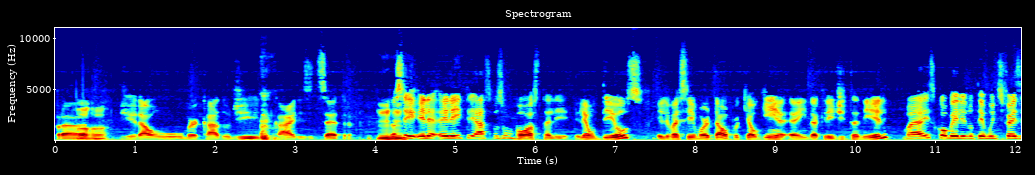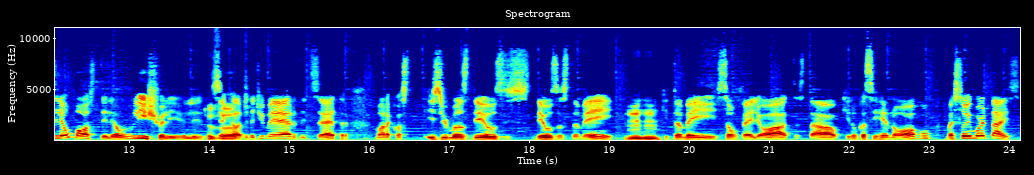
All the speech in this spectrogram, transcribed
Pra Aham. gerar o, o mercado de, de carnes, etc. Uhum. Então, assim, ele, ele é, entre aspas, um bosta ali. Ele é um deus, ele vai ser imortal porque alguém ainda acredita nele, mas como ele não tem muitos fés, ele é um bosta, ele é um lixo ali. Ele tem Exato. aquela vida de merda, etc. Mora com as, as irmãs deuses, deusas também, Uhum. que também são velhotas tal, que nunca se renovam, mas são imortais.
